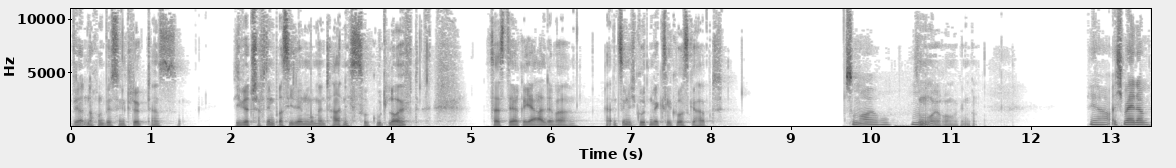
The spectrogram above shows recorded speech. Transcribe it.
Wir hatten noch ein bisschen Glück, dass die Wirtschaft in Brasilien momentan nicht so gut läuft. Das heißt, der Real, der war, hat einen ziemlich guten Wechselkurs gehabt Zum Euro. zum Mhm. Euro, genau. Ja, ich meine,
